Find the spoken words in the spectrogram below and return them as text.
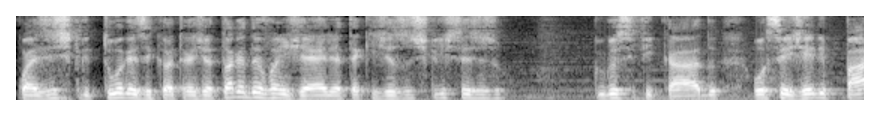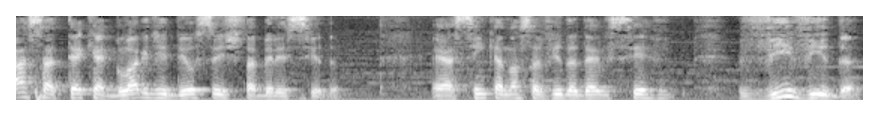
com as escrituras e com a trajetória do evangelho até que Jesus Cristo seja crucificado, ou seja, ele passa até que a glória de Deus seja estabelecida. É assim que a nossa vida deve ser vivida,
